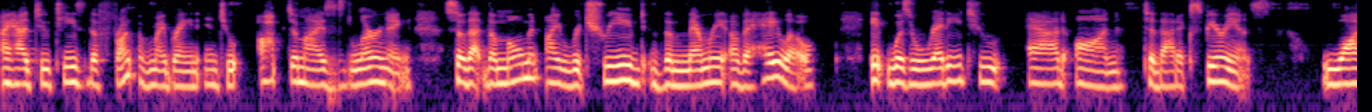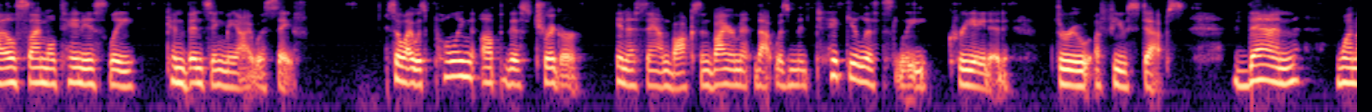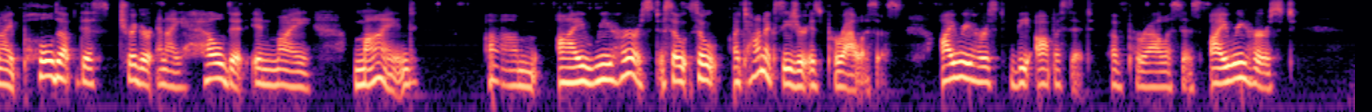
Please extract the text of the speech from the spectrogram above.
I had to tease the front of my brain into optimized learning so that the moment I retrieved the memory of a halo, it was ready to add on to that experience while simultaneously convincing me I was safe. So I was pulling up this trigger in a sandbox environment that was meticulously created through a few steps. Then when I pulled up this trigger and I held it in my mind, um, I rehearsed. So, so a tonic seizure is paralysis. I rehearsed the opposite of paralysis. I rehearsed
